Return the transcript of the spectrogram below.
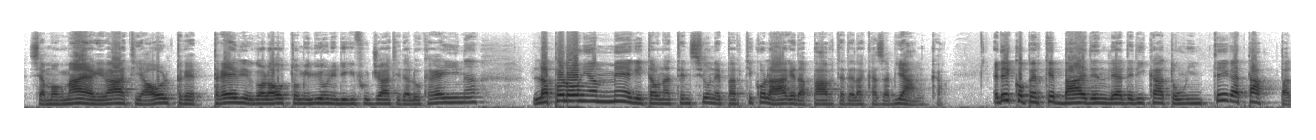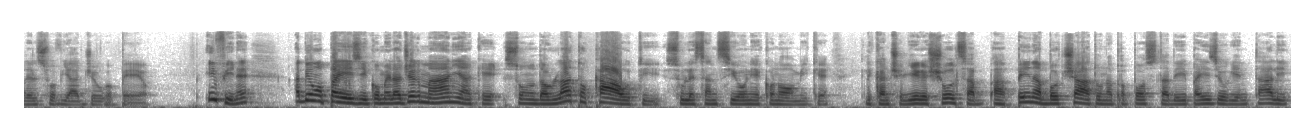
siamo ormai arrivati a oltre 3,8 milioni di rifugiati dall'Ucraina, la Polonia merita un'attenzione particolare da parte della Casa Bianca. Ed ecco perché Biden le ha dedicato un'intera tappa del suo viaggio europeo. Infine, abbiamo paesi come la Germania che sono da un lato cauti sulle sanzioni economiche. Il cancelliere Scholz ha appena bocciato una proposta dei paesi orientali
